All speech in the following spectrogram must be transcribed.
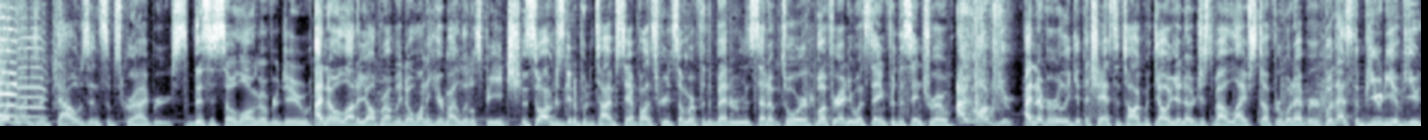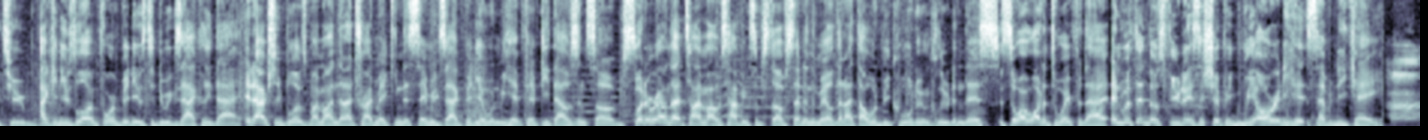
100,000 subscribers. This is so long overdue. I know a lot of y'all probably don't want to hear my little speech, so I'm just gonna put a timestamp on screen somewhere for the bedroom and setup tour. But for anyone staying for this intro, I love you. I never really get the chance to talk with y'all, you know, just about life stuff or whatever, but that's the beauty of YouTube. I can use long form videos to do exactly that. It actually blows my mind that I tried making the same exact video when we hit 50,000 subs. But around that time, I was having some stuff sent in the mail that I thought would be cool to include in this, so I wanted to wait for that. And within those few days of shipping, we already hit 70k. Huh?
